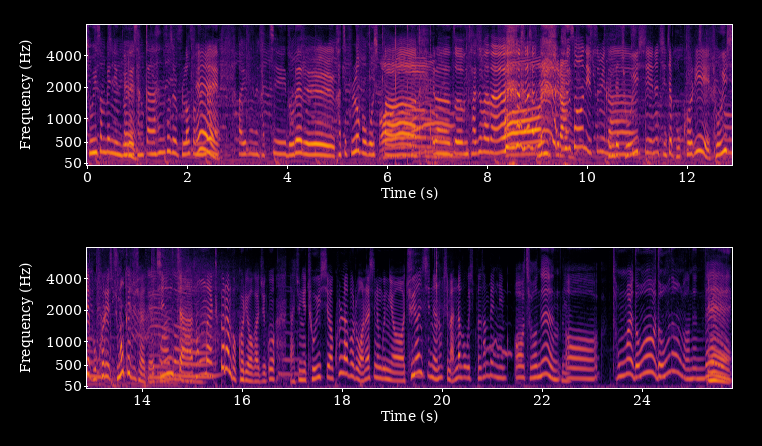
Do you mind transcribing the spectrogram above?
조이 선배님 노래 네. 잠깐 한 소절 불렀었는데 네. 아 이번에 같이 노래를 같이 불러보고 싶다 와. 이런 좀 자그마한 조이 씨랑 소원이 있습니다. 근데 조이 씨는 진짜 보컬이 조이 씨의 보컬에 주목해 주셔야 돼요. 진짜 맞아요. 정말 특별한 보컬이어가지고 나중에 조이 씨와 콜라보를 원하시는군요. 주현 씨는 혹시 만나보고 싶은 선배님? 어 저는 네. 어 정말 너무 너무 너무 많은데 네.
